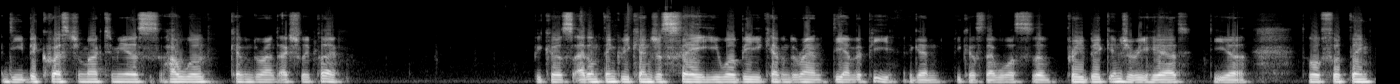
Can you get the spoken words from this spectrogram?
the big question mark to me is how will Kevin Durant actually play? Because I don't think we can just say he will be Kevin Durant, the MVP again, because that was a pretty big injury he had, the, uh, the whole foot thing.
